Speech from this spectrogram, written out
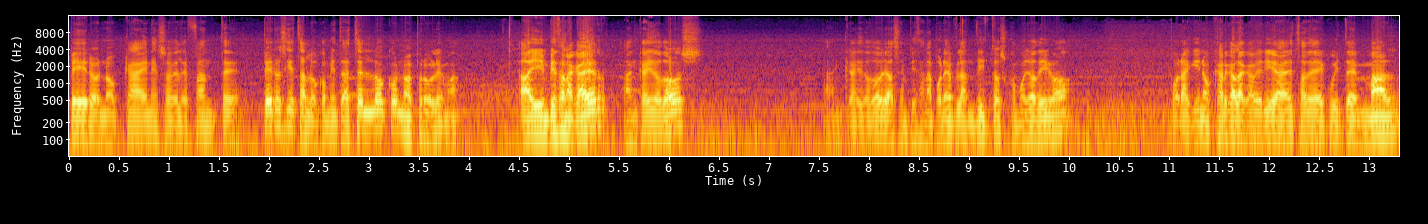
Pero no caen esos elefantes. Pero si están locos, mientras estén locos no es problema. Ahí empiezan a caer, han caído dos. Han caído dos, ya se empiezan a poner blanditos, como yo digo. Por aquí nos carga la cabería esta de Equite mal.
